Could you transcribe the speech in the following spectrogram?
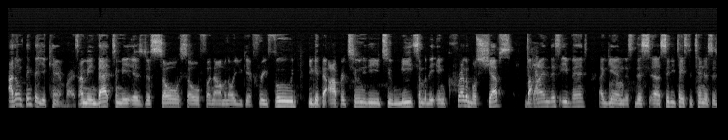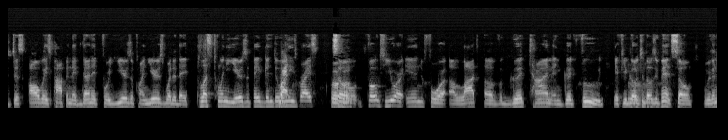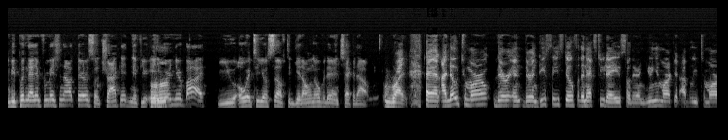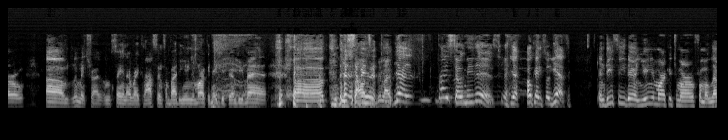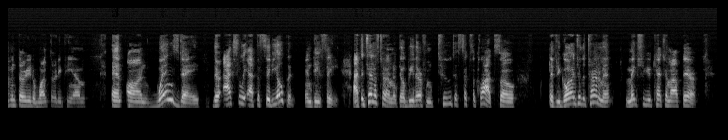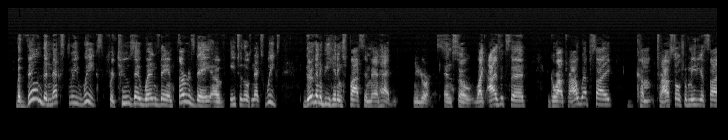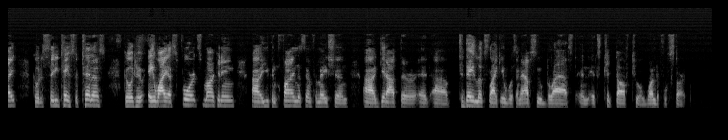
I don't think that you can, Bryce. I mean, that to me is just so, so phenomenal. You get free food, you get the opportunity to meet some of the incredible chefs behind this event. Again, Mhm. this this uh, Citi Taste of Tennis is just always popping. They've done it for years upon years. What are they? Plus twenty years that they've been doing Right. these, Bryce. So, folks, you are in for a lot of good time and good food if you go to Mhm. those events. So, we're going to be putting that information out there. So, track it. And if you're Mhm. anywhere nearby, you owe it to yourself to get on over there and check it out. Right. And I know tomorrow they're in they're in DC still for the next two days. So they're in Union Market, I believe tomorrow. Um, let me make sure I'm saying that right because I'll send somebody to Union Market and they get there and be mad. Uh, Be salty. Be like, yeah, Bryce told me this. yeah. Okay, so yes, in DC they're in Union Market tomorrow from 11:30 to 1:30 p.m. And on Wednesday they're actually at the Citi Open in DC at the tennis tournament. They'll be there from two to six o'clock. So if you go into the tournament, make sure you catch them out there. But then the next three weeks for Tuesday, Wednesday, and Thursday of each of those next weeks, they're going to be hitting spots in Manhattan, New York. And so, like Isaac said, go out to our website, come to our social media site, go to Citi Taste of Tennis, go to AYS Sports Marketing. Uh, you can find this information. Uh, get out there. And, uh, today looks like it was an absolute blast, and it's kicked off to a wonderful start.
